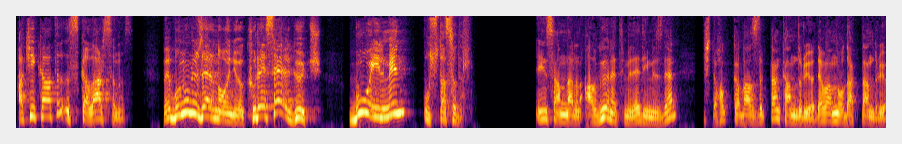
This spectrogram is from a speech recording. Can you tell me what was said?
Hakikati ıskalarsınız. Ve bunun üzerine oynuyor. Küresel güç bu ilmin ustasıdır. İnsanların algı yönetimi dediğimizden işte hokkabazlıktan kandırıyor. Devamlı odaklandırıyor.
